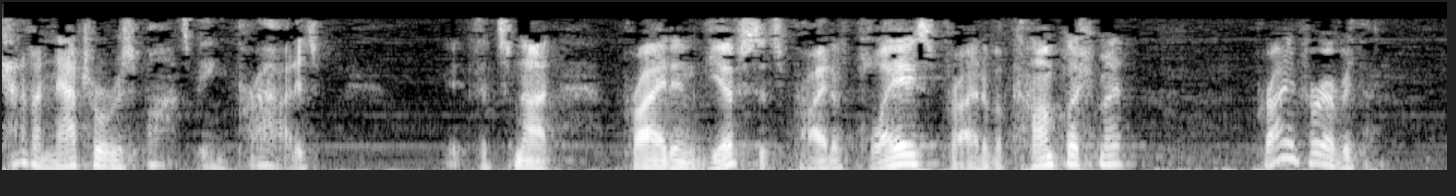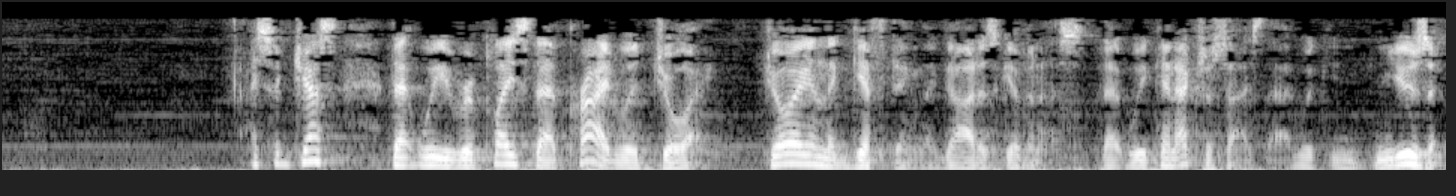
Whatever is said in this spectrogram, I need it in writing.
kind of a natural response, being proud. It's, if it's not pride in gifts, it's pride of place, pride of accomplishment, pride for everything. I suggest that we replace that pride with joy. Joy in the gifting that God has given us, that we can exercise that, we can use it,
